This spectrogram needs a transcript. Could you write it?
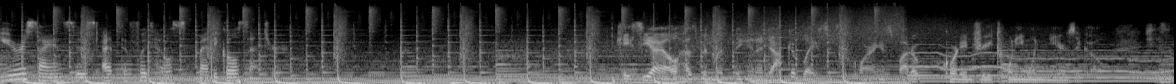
neurosciences at the Foothills Medical Center. Casey Aiello has been living an adaptive life since acquiring a spinal cord injury 21 years ago. She's a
